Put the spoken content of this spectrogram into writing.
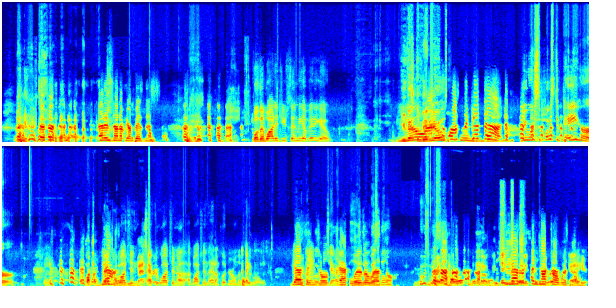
that is none of your business. Well, then why did you send me a video? You got the were video? supposed to get that. You were supposed to pay her. Yeah. After watching, after watching, uh, watching that, I'm putting her on the payroll. Yes, Oh, Angel. Jack Jack, blew blew the the whistle? whistle. Who's Right, whistling? you know what? No, no, no. She has a and put it conductor right whistle. outta here.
